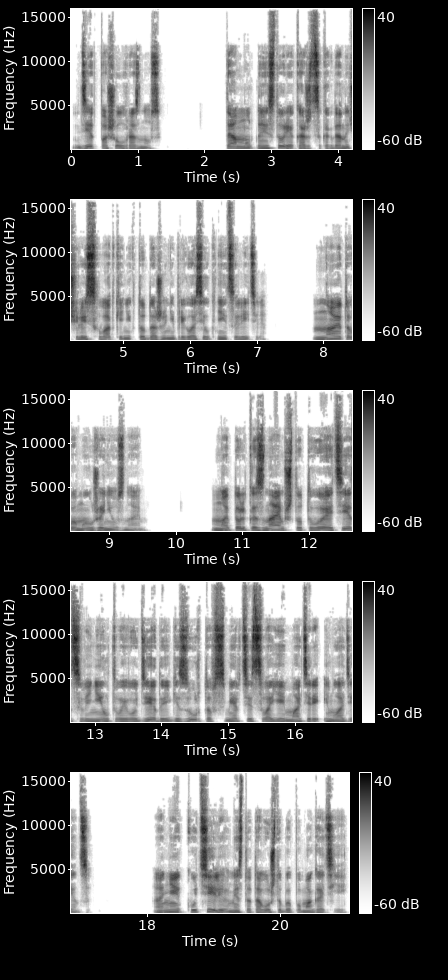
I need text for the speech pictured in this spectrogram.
дед пошел в разнос. Там мутная история, кажется, когда начались схватки, никто даже не пригласил к ней целителя. Но этого мы уже не узнаем. Мы только знаем, что твой отец винил твоего деда и Гизурта в смерти своей матери и младенца. Они кутили вместо того, чтобы помогать ей.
